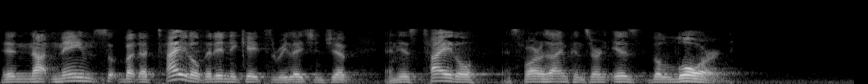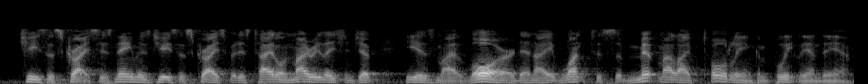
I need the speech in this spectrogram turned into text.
not name, but a title that indicates the relationship. And his title, as far as I'm concerned, is the Lord. Jesus Christ. His name is Jesus Christ, but his title in my relationship, he is my Lord, and I want to submit my life totally and completely unto him.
